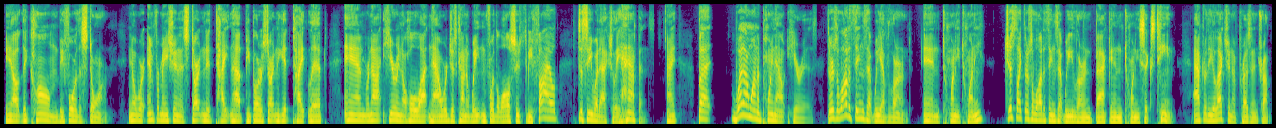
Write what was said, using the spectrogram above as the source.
you know, the calm before the storm, you know, where information is starting to tighten up. People are starting to get tight lipped and we're not hearing a whole lot now. We're just kind of waiting for the lawsuits to be filed to see what actually happens. Right. But what I want to point out here is there's a lot of things that we have learned in 2020, just like there's a lot of things that we learned back in 2016 after the election of President Trump.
